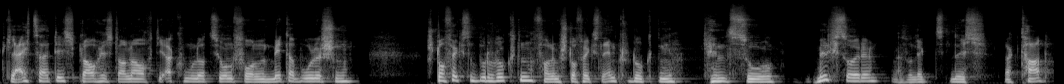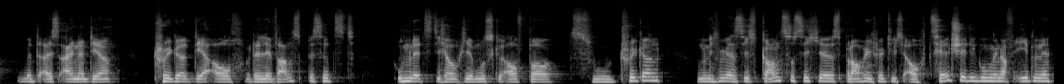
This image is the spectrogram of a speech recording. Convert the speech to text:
Gleichzeitig brauche ich dann auch die Akkumulation von metabolischen Stoffwechselprodukten, vor allem Stoffwechselendprodukten, hin zu Milchsäure, also letztlich Laktat mit als einer der Trigger, der auch Relevanz besitzt, um letztlich auch hier Muskelaufbau zu triggern. Und wenn ich mir sich ganz so sicher ist, brauche ich wirklich auch Zellschädigungen auf Ebene,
